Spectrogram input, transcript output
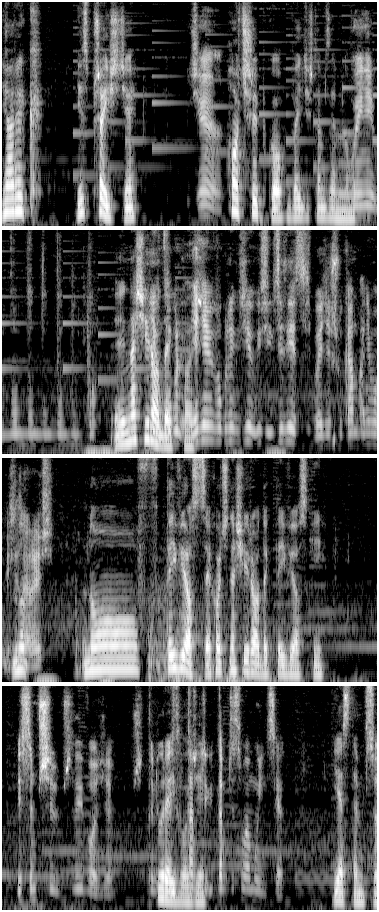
Jarek, jest przejście. Gdzie? Chodź szybko, wejdziesz tam ze mną. Bo ja nie... Bo, bo, bo, bo, bo. Y, Na środek ja, w ogóle, ja chodź. nie wiem w ogóle gdzie, gdzie, gdzie ty jesteś, bo ja cię szukam, a nie mogę się No. znaleźć. No, w tej wiosce, chodź na środek tej wioski. Jestem przy, przy tej wodzie. Przy tym, Której jestem wodzie? Tam, gdzie- tam gdzie są amunicje. Jestem tu,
